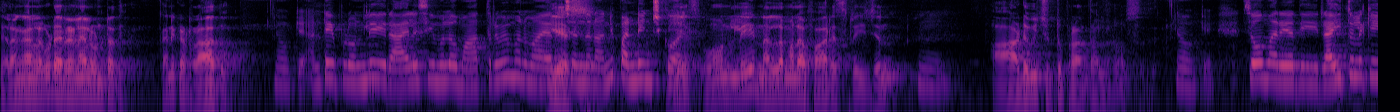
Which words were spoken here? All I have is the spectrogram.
తెలంగాణలో కూడా ఎర్రనేల ఉంటుంది కానీ ఇక్కడ రాదు. ఓకే అంటే ఇప్పుడు ఓన్లీ రాయలసీమలో మాత్రమే మనం ఆ ఎర్రచందనాన్ని పండించుకోవాలి. ఓన్లీ నల్లమల ఫారెస్ట్ రీజన్ ఆ అడవి చుట్టూ ప్రాంతాల్లోనే వస్తుంది. ఓకే సో మరి అది రైతులకి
